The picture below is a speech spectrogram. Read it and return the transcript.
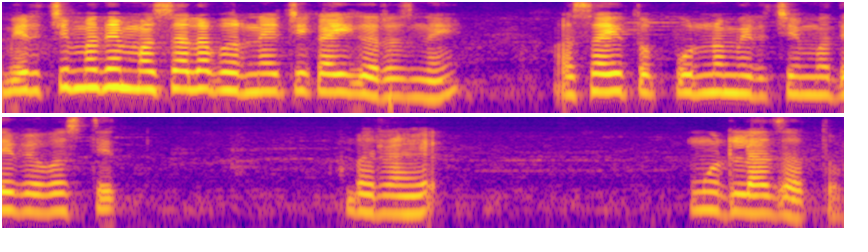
मिरचीमध्ये मसाला भरण्याची काही गरज नाही. असाही तो पूर्ण मिरचीमध्ये व्यवस्थित भर मुरला जातो.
